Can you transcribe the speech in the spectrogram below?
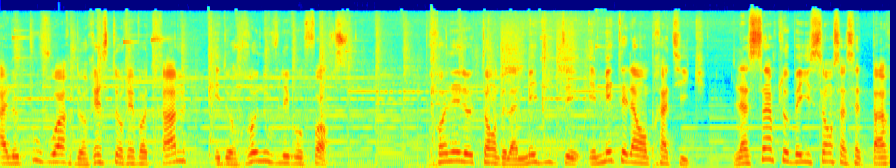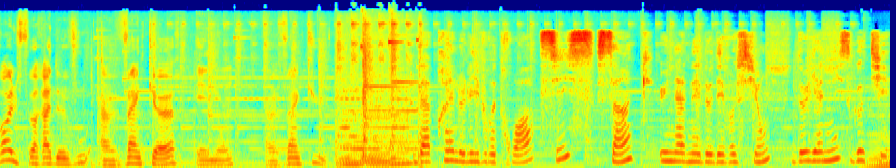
a le pouvoir de restaurer votre âme et de renouveler vos forces. Prenez le temps de la méditer et mettez-la en pratique. La simple obéissance à cette parole fera de vous un vainqueur et non un vaincu. D'après le livre 3, 6, 5. Une année de dévotion de Yanis Gauthier.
